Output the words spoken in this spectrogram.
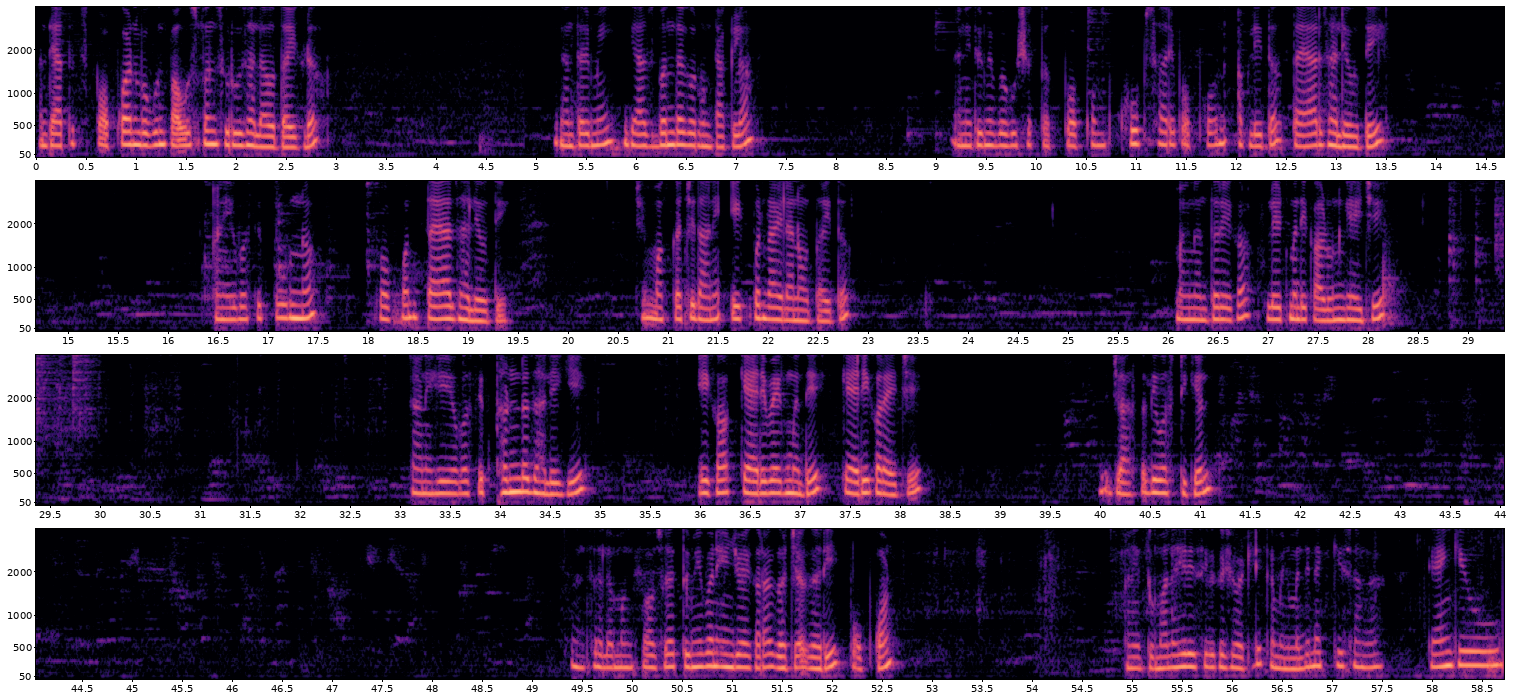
आणि त्यातच पॉपकॉर्न बघून पाऊस पण सुरू झाला होता इकडं. नंतर मी गॅस बंद करून टाकला. आणि तुम्ही बघू शकता पॉपकॉर्न खूप सारे पॉपकॉर्न आपले इथं तयार झाले होते. आणि व्यवस्थित पूर्ण पॉपकॉर्न तयार झाले होते. जे मक्काचे दाणे एक पण राहिला नव्हता इथं. मग नंतर एका प्लेटमध्ये काढून घ्यायचे. आणि हे व्यवस्थित थंड झाले की एका कॅरी बॅगमध्ये कॅरी करायचे. जास्त दिवस टिकेल. चला मग पावसाळ्यात तुम्ही पण एन्जॉय करा घरच्या घरी पॉपकॉर्न आणि तुम्हाला ही रेसिपी कशी वाटली? कमेंटमध्ये नक्की सांगा. थँक्यू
